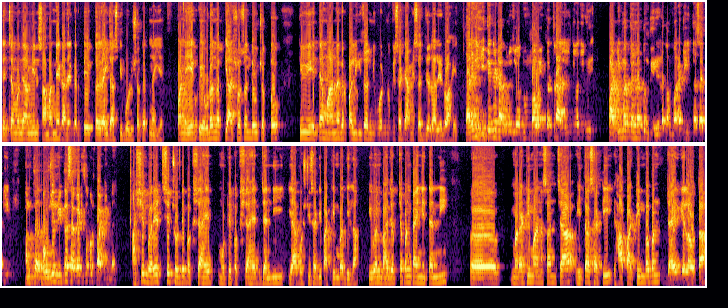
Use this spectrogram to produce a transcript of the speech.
त्याच्यामध्ये आम्ही सामान्य कार्यकर्ते तर काही जास्ती बोलू शकत नाहीये. पण हे एवढं नक्की आश्वासन देऊ शकतो की येत्या महानगरपालिकेच्या निवडणुकीसाठी आम्ही सज्ज झालेलो आहेत. कारण की हितेंद्र ठाकरे जेव्हा दोन भाऊ एकत्र आलेले तेव्हा त्यांनी पाठिंबा त्यांना पण दिलेला का? मराठी हितासाठी आमचा बहुजन विकास आघाडीचा पण पाठिंबा आहे. असे बरेचसे छोटे पक्ष आहेत मोठे पक्ष आहेत ज्यांनी या गोष्टीसाठी पाठिंबा दिला. इवन भाजपच्या पण काही नेत्यांनी मराठी माणसांच्या हितासाठी हा पाठिंबा पण जाहीर केला होता.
